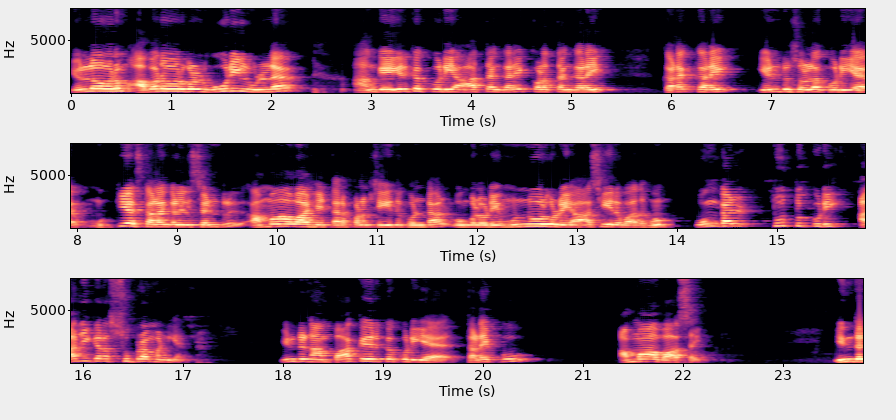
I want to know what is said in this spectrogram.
எல்லோரும் அவரவர்கள் ஊரில் உள்ள அங்கே இருக்கக்கூடிய ஆத்தங்கரை குளத்தங்கரை கடற்கரை என்று சொல்லக்கூடிய முக்கிய ஸ்தலங்களில் சென்று அமாவாசை தர்ப்பணம் செய்து கொண்டால் உங்களுடைய முன்னோர்களுடைய ஆசீர்வாதமும் உங்கள் தூத்துக்குடி அதிகர சுப்பிரமணியன். இன்று நாம் பார்க்க இருக்கக்கூடிய தலைப்பு அமாவாசை இந்த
